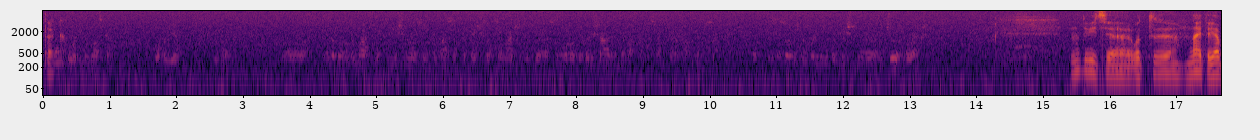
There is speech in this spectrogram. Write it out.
Так. Ну, дивіться, от е, знаєте, я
